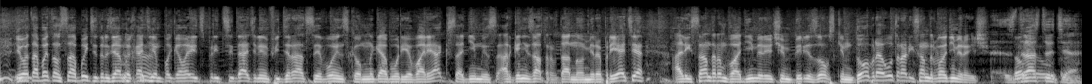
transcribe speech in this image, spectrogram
И вот об этом событии, друзья, мы хотим поговорить с председателем Федерации воинского многоборья «Варяг», с одним из организаторов данного мероприятия, Александром Владимировичем Березовским. Доброе утро, Александр Владимирович. Здравствуйте.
